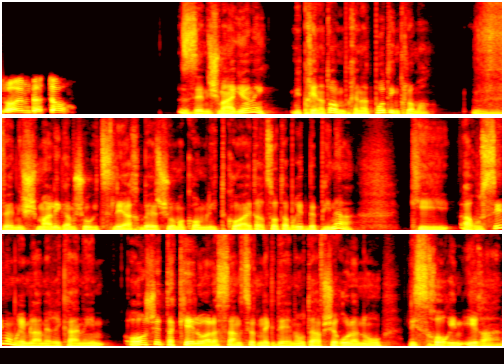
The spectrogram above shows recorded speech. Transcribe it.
זו עמדתו. זה נשמע הגיוני, מבחינתו, מבחינת פוטין כלומר. ונשמע לי גם שהוא הצליח באיזשהו מקום לתקוע את ארצות הברית בפינה. כי הרוסים אומרים לאמריקנים, או שתקלו על הסנקציות נגדנו, תאפשרו לנו לסחור עם איראן,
